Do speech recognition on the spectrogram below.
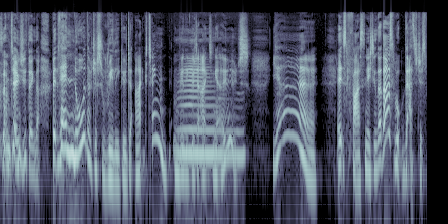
Sometimes you think that. But then, no, they're just really good at acting and really good at acting it mm. out. Yeah. It's fascinating. That that's what that's just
